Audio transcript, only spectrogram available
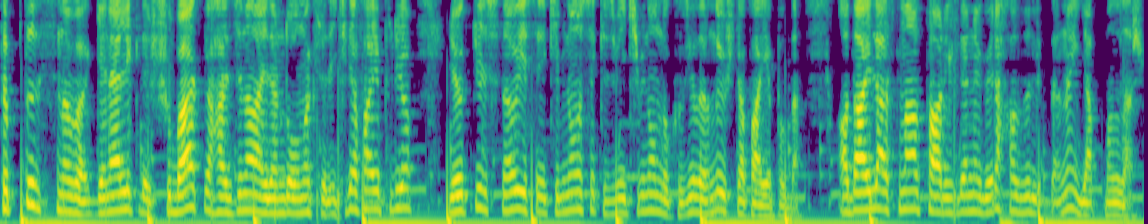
Tıptı sınavı genellikle Şubat ve Haziran aylarında olmak üzere iki defa yapılıyor. YÖKDİL sınavı ise 2018 ve 2019 yıllarında 3 defa yapıldı. Adaylar sınav tarihlerine göre hazırlıklarını yapmalılar.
